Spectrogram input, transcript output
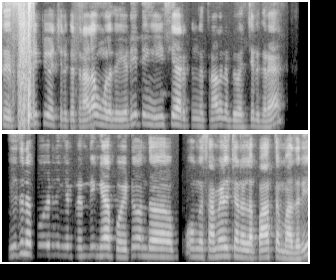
திருப்பி வச்சுருக்கிறதுனால உங்களுக்கு எடிட்டிங் ஈஸியாக இருக்குங்கிறதுனால நான் இப்படி வச்சுருக்கிறேன். இதில் போயிட்டு நீங்கள் ட்ரெண்டிங்காக போயிட்டு அந்த உங்கள் சமையல் சேனலில் பார்த்த மாதிரி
